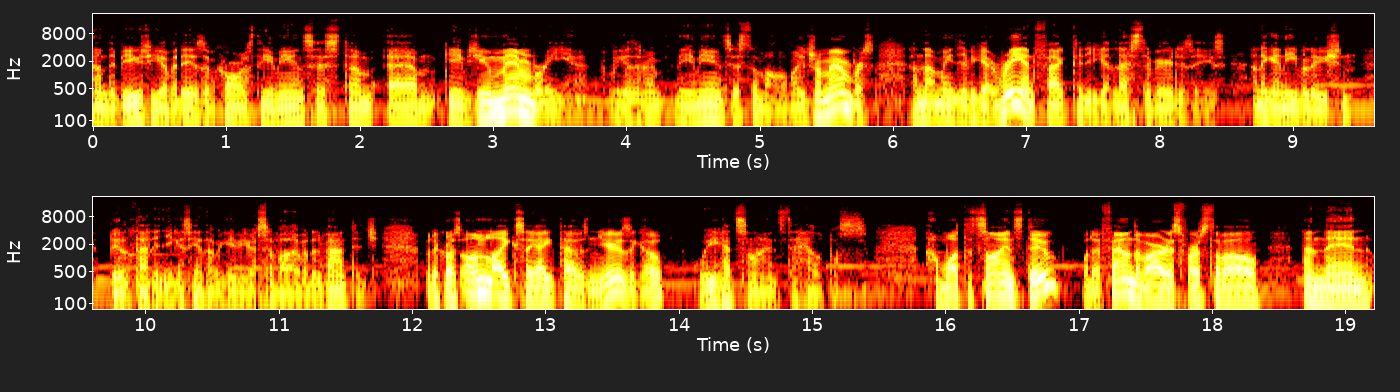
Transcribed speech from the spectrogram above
And the beauty of it is, of course, the immune system um, gives you memory because the immune system always remembers. And that means if you get reinfected, you get less severe disease. And again, evolution built that, and you can see that would give you a survival advantage. But of course, unlike, say, 8,000 years ago, we had science to help us. And what did science do? Well, it found the virus, first of all, and then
